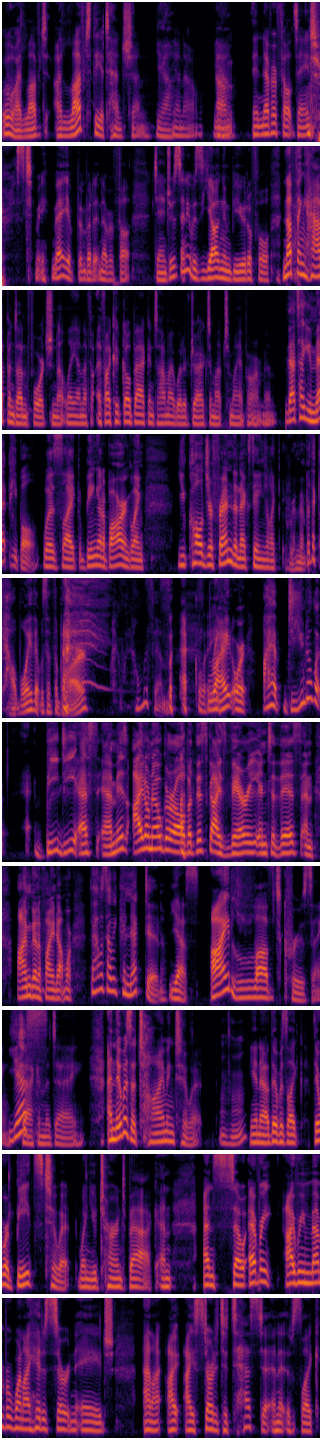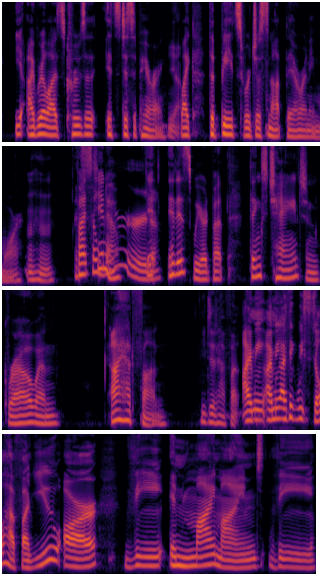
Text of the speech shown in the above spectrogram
oh, I loved, I loved the attention. yeah You know, Yeah. um, it never felt dangerous to me. It may have been, but it never felt dangerous. And he was young and beautiful. Nothing happened, unfortunately. And if if I could go back in time, I would have dragged him up to my apartment. that's how you met people was like being at a bar and going you called your friend the next day and you're like remember the cowboy that was at the bar i went home with him Exactly. right or i have do you know what bdsm is i don't know girl but this guy's very into this and i'm gonna find out more that was how we connected Yes. I loved cruising Yes. back in the day. And there was a timing to it. mm-hmm. You know, there was like there were beats to it when you turned back. And and so every I remember when I hit a certain age and I I, I started to test it and it was like yeah, I realized cruise it's disappearing. Yeah. Like the beats were just not there anymore. Mm-hmm. But, so you know, weird. It, it is weird, but things change and grow and I had fun. You did have fun. I mean, I mean, I think we still have fun. You are the, in my mind, the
